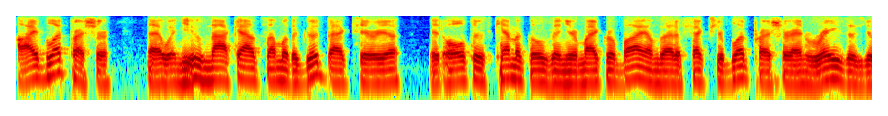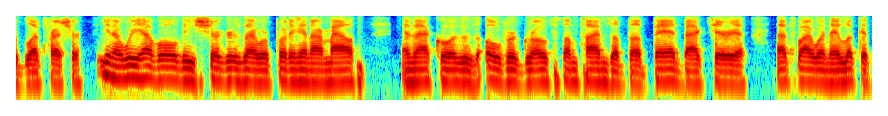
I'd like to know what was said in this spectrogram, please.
high blood pressure. That when you knock out some of the good bacteria, it alters chemicals in your microbiome that affects your blood pressure and raises your blood pressure. You know, we have all these sugars that we're putting in our mouth, and that causes overgrowth sometimes of the bad bacteria. That's why when they look at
